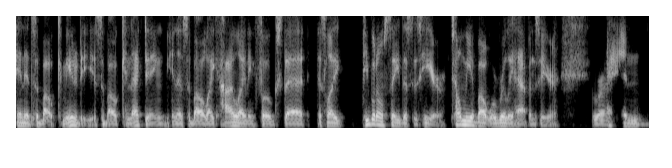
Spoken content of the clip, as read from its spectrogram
And it's about community, it's about connecting, and it's about like highlighting folks that it's like people don't say this is here. Tell me about what really happens here. right. And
